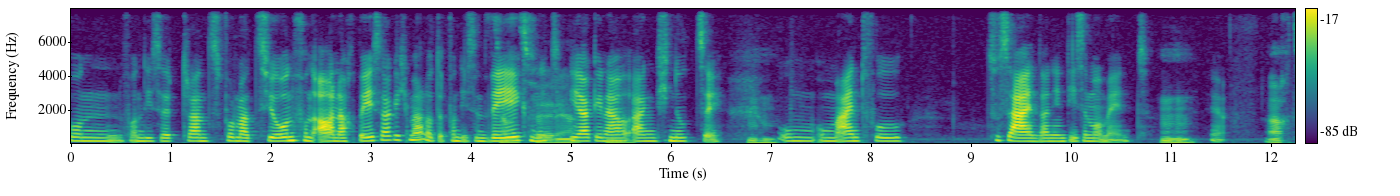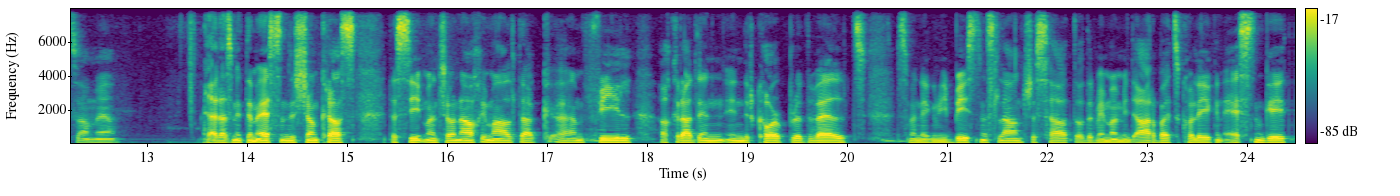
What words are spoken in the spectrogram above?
von, von dieser Transformation von A nach B, sage ich mal, oder von diesem Weg, Transfer, nut- ja. ja genau, Mhm. eigentlich nutze, Mhm. um, um mindful zu sein dann in diesem Moment. Mhm. Ja. Achtsam, ja. Ja, das mit dem Essen das ist schon krass. Das sieht man schon auch im Alltag ähm, viel, auch gerade in, in der Corporate-Welt, dass man irgendwie Business-Lunches hat oder wenn man mit Arbeitskollegen essen geht,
